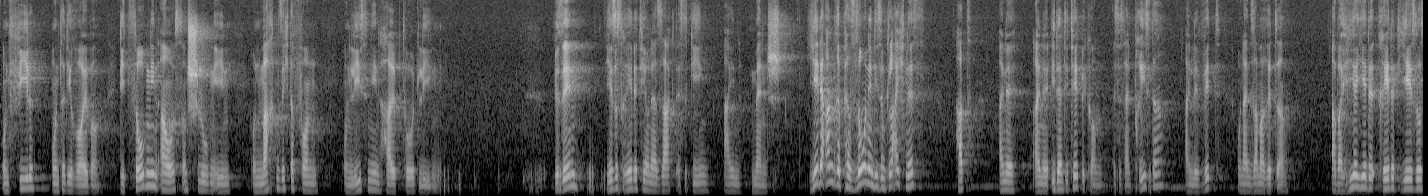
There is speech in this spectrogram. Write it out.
und fiel unter die Räuber. Die zogen ihn aus und schlugen ihn und machten sich davon und ließen ihn halbtot liegen. Wir sehen, Jesus redet hier und er sagt, es ging ein Mensch. Jede andere Person in diesem Gleichnis hat eine, eine Identität bekommen. Es ist ein Priester, ein Levit und ein Samariter. Aber hier redet Jesus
